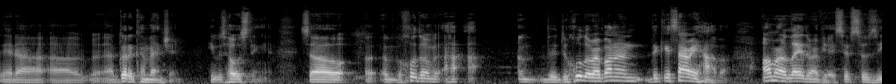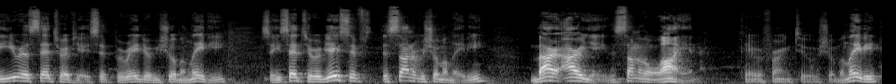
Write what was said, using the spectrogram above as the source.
they had a, a, a good convention. He was hosting it. So, uh, uh, the Duchula Rabbanan the Kesari Hava. Amar Leid Rav Yosef. So Zira said to Rav Yosef, Bered Rav Yishua ben Levi. So he said to Rav Yosef, the son of Yishua ben Levi, Bar Aryeh, the son of the lion. Okay, referring to Yishua ben Levi.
